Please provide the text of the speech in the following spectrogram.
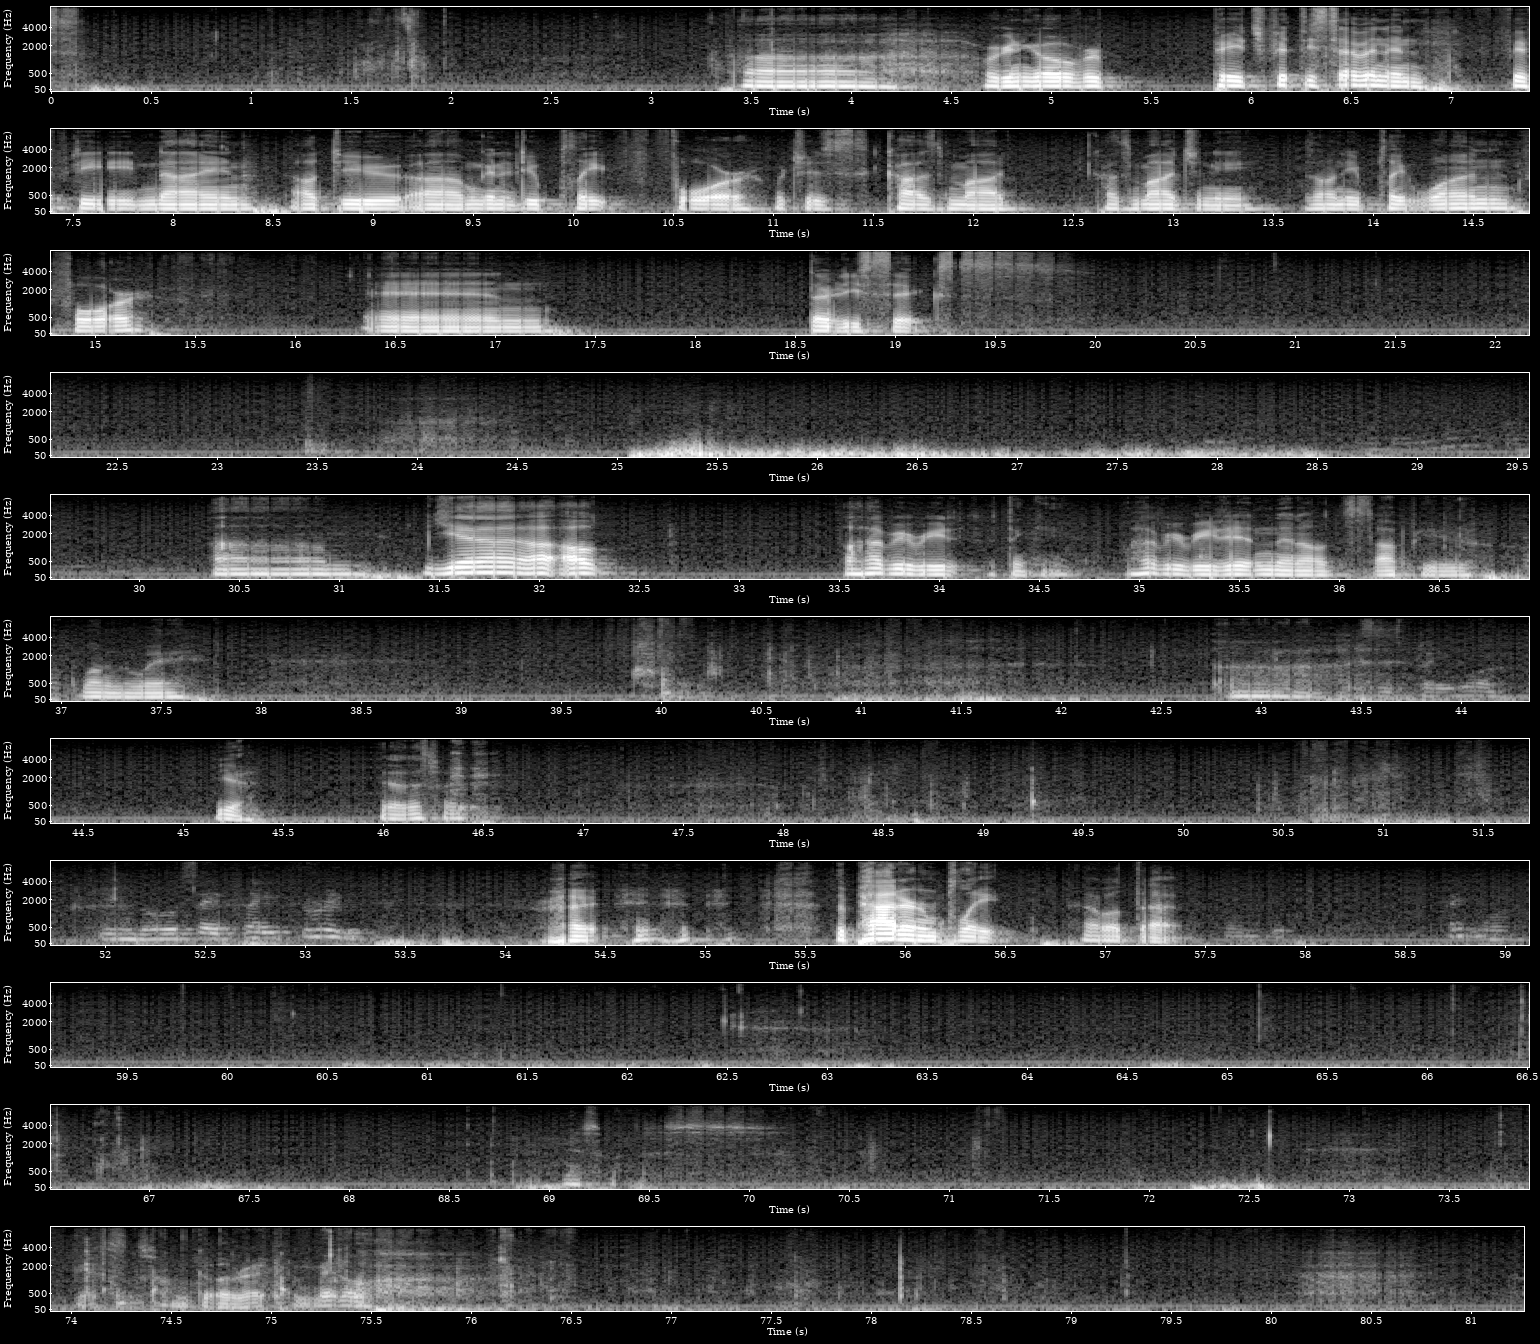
Uh, we're going to go over page 57 and 59. I'll do, uh, I'm going to do plate 4, which is cosmod, cosmogony. I'll need plate 1, 4, and 36. Um, yeah, I'll, I'll have you read, thinking, I'll have you read it and then I'll stop you along the way. Yeah, that's fine. Even though it say plate three. Right. The pattern plate, how about that? This one's. Guess this one go right in the middle.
